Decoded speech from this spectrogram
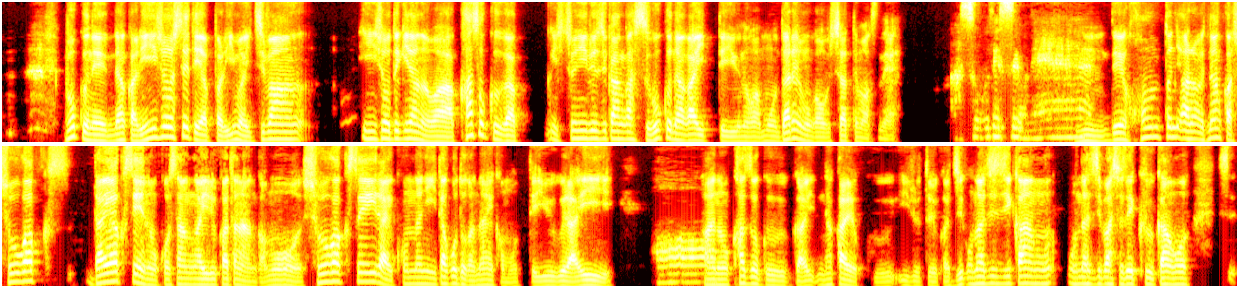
僕ね、なんか臨床しててやっぱり今一番印象的なのは、家族が一緒にいる時間がすごく長いっていうのはもう誰もがおっしゃってますね。あそうですようね。ん。で、本当に、あの、なんか小学、大学生のお子さんがいる方なんかも、小学生以来こんなにいたことがないかもっていうぐらい、ああの、家族が仲良くいるというか、じ同じ時間、同じ場所で空間をし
